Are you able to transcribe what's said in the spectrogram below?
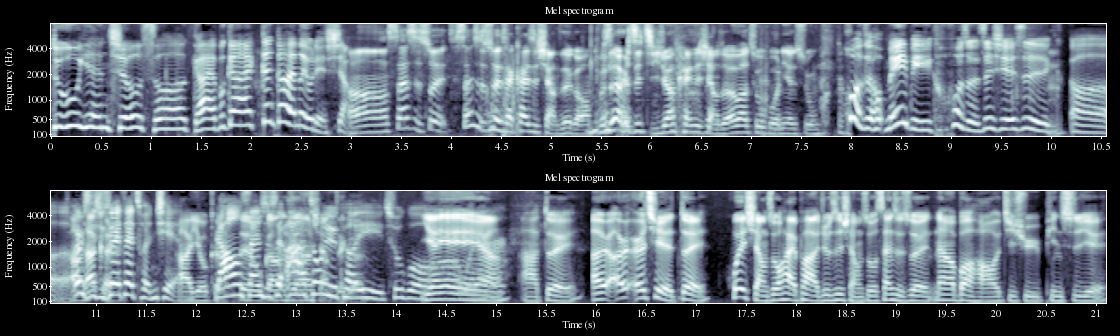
读研究所？该不该？跟刚才那有点像，啊，三十岁，三十岁才开始想这个哦，不是二十几就要开始想说要不要出国念书吗？或者 maybe 或者这些是呃二十几岁在存钱啊有可能然后对三十岁啊，终于可以出国。呀呀呀 whatever 呀！啊，对，而而而且对，会想说害怕，就是想说三十岁那要不要好好继续拼事业，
